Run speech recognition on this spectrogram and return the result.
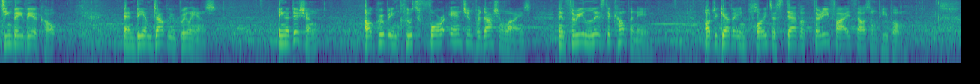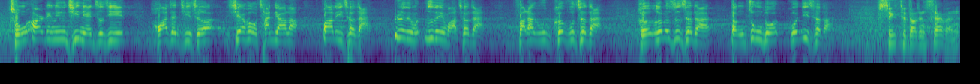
Jinbei Vehicle, and BMW Brilliance. In addition, our group includes four engine production lines and three listed companies. Altogether employs a staff of 35,000 people. 从二零零七年至今，华晨汽车先后参加了巴黎车展、日内日内瓦车展、法兰克福车展和俄罗斯车展等众多国际车展。Since 2007,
